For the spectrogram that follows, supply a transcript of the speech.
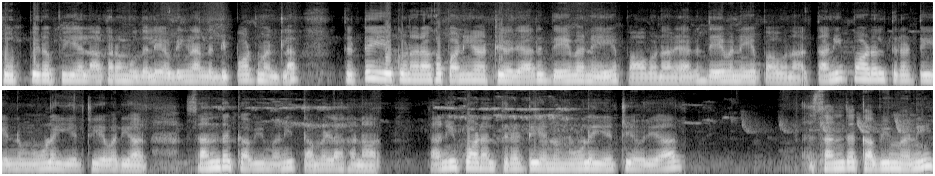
சொற்பிறப்பியல் அகரமுதலி அப்படிங்கிற அந்த டிபார்ட்மெண்ட்டில் திட்ட இயக்குனராக பணியாற்றியவர் யார்? தேவநேய பாவனார். யார்? தேவநேய பாவனார். தனிப்பாடல் திரட்டு என்னும் நூலை இயற்றியவர் யார்? சந்த கவிமணி தமிழகனார். தனிப்பாடல் திரட்டு என்னும் நூலை இயற்றியவர் யார்? சந்த கவிமணி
